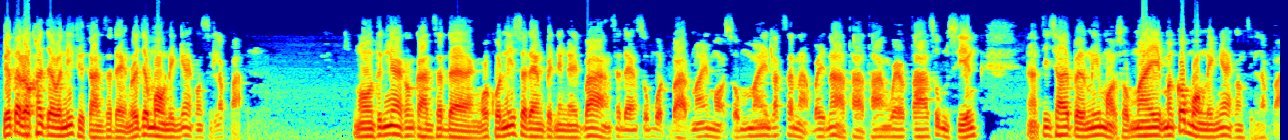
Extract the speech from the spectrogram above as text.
เดี๋ยวแต่เราเข้าใจวันนี้คือการแสดงเราจะมองในแง่ของศิลปะมองถึงแง่ของการแสดงว่าคนนี้แสดงเป็นยังไงบ้าง แสดงสมบทบาทไหมเหมาะสมไหมลักษณะใบหน้าท่าทางแววตาซุ้มเสียง ที่ใช้ไปตรงนี้เหมาะสมไหมมันก็มองในแง่ของศิลปะ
